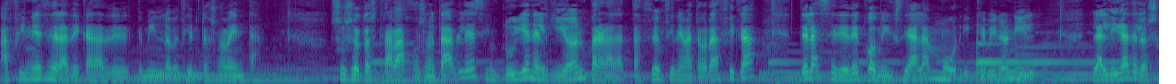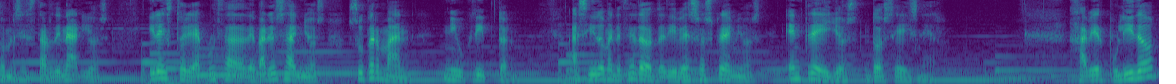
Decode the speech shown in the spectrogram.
a fines de la década de 1990. Sus otros trabajos notables incluyen el guion para la adaptación cinematográfica de la serie de cómics de Alan Moore y Kevin O'Neill, La Liga de los Hombres Extraordinarios, y la historia cruzada de varios años, Superman, New Krypton. Ha sido merecedor de diversos premios, entre ellos dos Eisner. Javier Pulido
